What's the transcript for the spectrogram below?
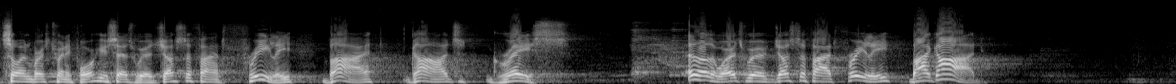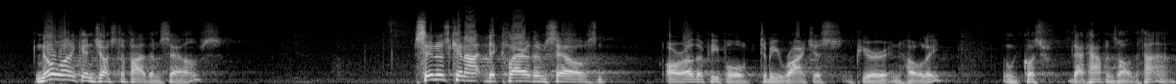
So in verse 24, he says, We are justified freely by God's grace. In other words, we're justified freely by God. No one can justify themselves. Sinners cannot declare themselves or other people to be righteous and pure and holy. Of course, that happens all the time.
